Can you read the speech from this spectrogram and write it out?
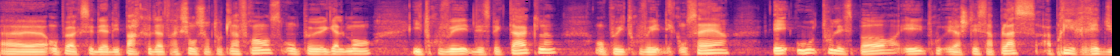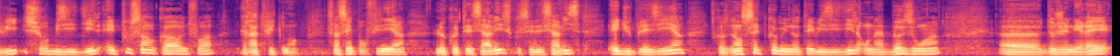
euh, on peut accéder à des parcs d'attractions sur toute la France. On peut également y trouver des spectacles. On peut y trouver des concerts et ou tous les sports et, acheter sa place à prix réduit sur Bizidil et tout ça encore une fois gratuitement. Ça c'est pour finir le côté service, que c'est des services et du plaisir. Parce que dans cette communauté Bizidil, on a besoin euh, de générer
